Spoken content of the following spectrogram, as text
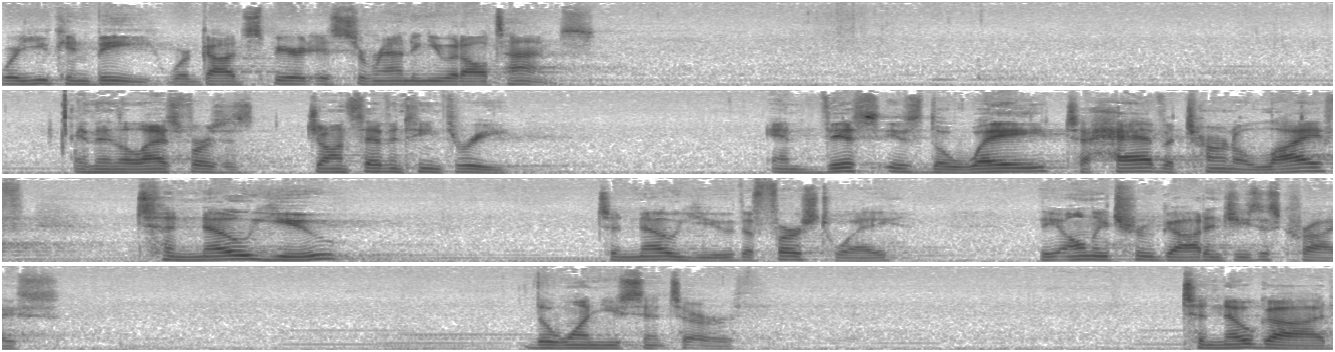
where you can be, where God's Spirit is surrounding you at all times. And then the last verse is John 17, 3. And this is the way to have eternal life, to know you, to know you the first way, the only true God in Jesus Christ, the one you sent to earth. To know God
